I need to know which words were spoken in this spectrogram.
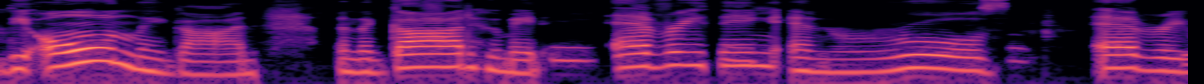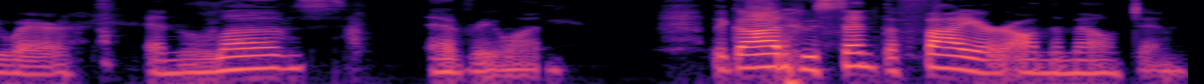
the only God, and the God who made mm. everything mm. and rules everywhere and loves everyone. The God who sent the fire on the mountain.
